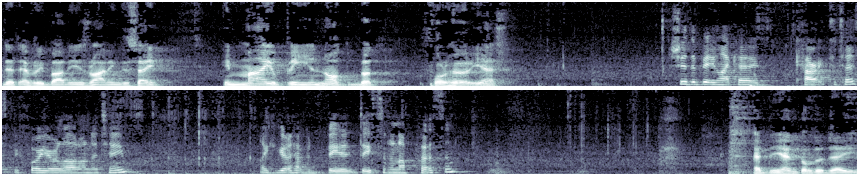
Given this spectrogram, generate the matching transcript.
that everybody is riding the same? In my opinion, not, but for her, yes. Should there be like a character test before you're allowed on a team? Like you got to have a, be a decent enough person. At the end of the day,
